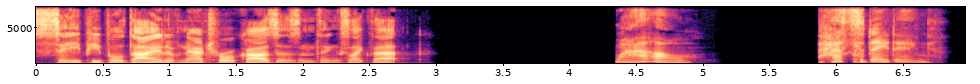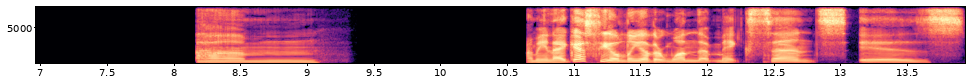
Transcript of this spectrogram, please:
say people died of natural causes and things like that. wow. Fascinating. Um I mean, I guess the only other one that makes sense is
